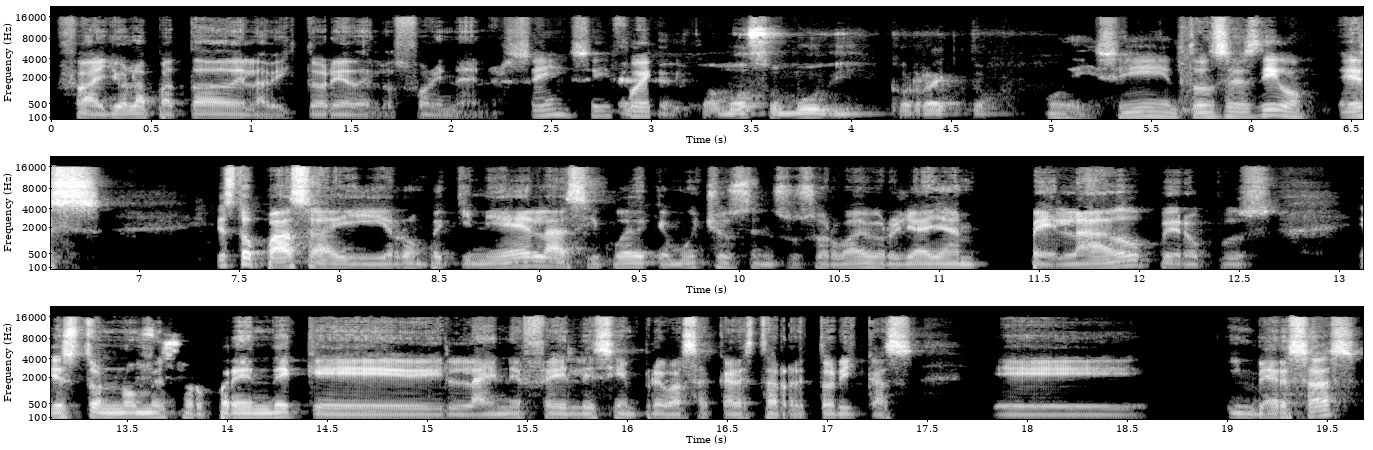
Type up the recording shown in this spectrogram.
falló la patada de la victoria de los 49ers. Sí, sí, fue. El, famoso Moody, correcto. Moody, sí, entonces digo, es, esto pasa y rompe quinielas y puede que muchos en su Survivor ya hayan pelado, pero pues esto no me sorprende que la NFL siempre va a sacar estas retóricas eh, inversas.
